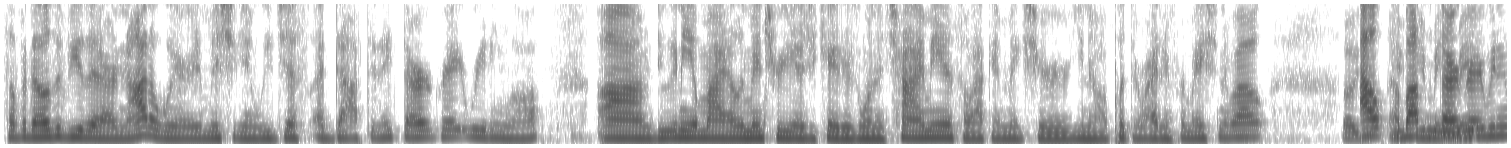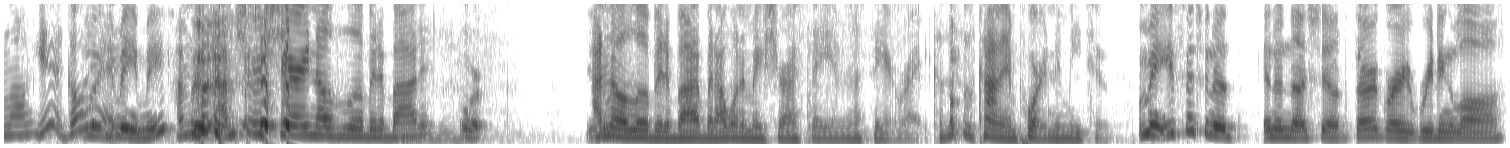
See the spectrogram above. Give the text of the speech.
So, for those of you that are not aware, in Michigan, we just adopted a third grade reading law. Um, do any of my elementary educators want to chime in so I can make sure you know I put the right information about Oh, you- out you- about you the third me? grade reading law? Yeah, go ahead. You mean me? I'm, I'm sure Sherry knows a little bit about it. or I know a little bit about it, but I want to make sure I say it and I say it right because this is kind of important to me too. I mean, essentially, in a, in a nutshell, the third grade reading law,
